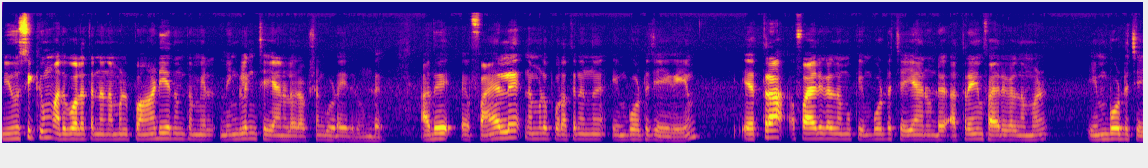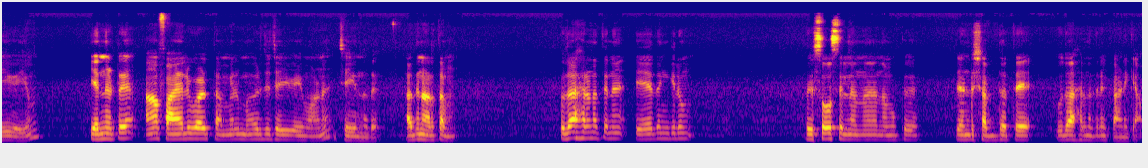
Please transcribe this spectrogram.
മ്യൂസിക്കും അതുപോലെ തന്നെ നമ്മൾ പാടിയതും തമ്മിൽ മിംഗ്ലിംഗ് ചെയ്യാനുള്ള ഒരു ഓപ്ഷൻ കൂടെ ഇതിലുണ്ട്. അത് ഫയൽ നമ്മൾ പുറത്തുനിന്ന് ഇമ്പോർട്ട് ചെയ്യുകയും എത്ര ഫയലുകൾ നമുക്ക് ഇമ്പോർട്ട് ചെയ്യാനുണ്ട് അത്രയും ഫയലുകൾ നമ്മൾ ഇമ്പോർട്ട് ചെയ്യുകയും എന്നിട്ട് ആ ഫയലുകൾ തമ്മിൽ മേർജ് ചെയ്യുകയുമാണ് ചെയ്യുന്നത്. അതിനർത്ഥം ഉദാഹരണത്തിന് ഏതെങ്കിലും റിസോഴ്സിൽ നിന്ന് നമുക്ക് രണ്ട് ശബ്ദത്തെ ഉദാഹരണത്തിന് കാണിക്കാം.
